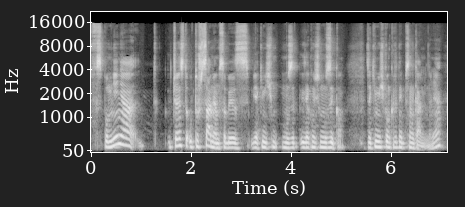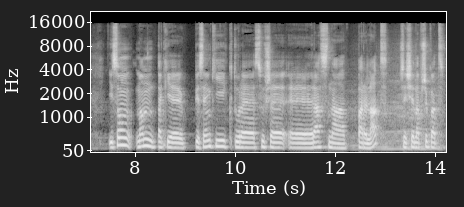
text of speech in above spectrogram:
wspomnienia często utożsamiam sobie z jakimiś muzy jakąś muzyką, z jakimiś konkretnymi piosenkami, no nie? I są, mam takie piosenki, które słyszę e, raz na parę lat. W sensie na przykład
